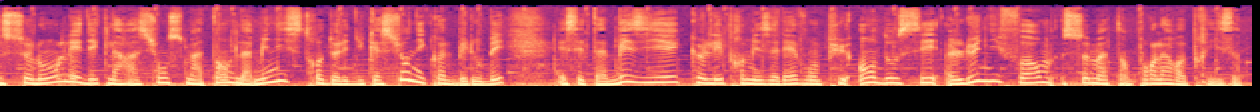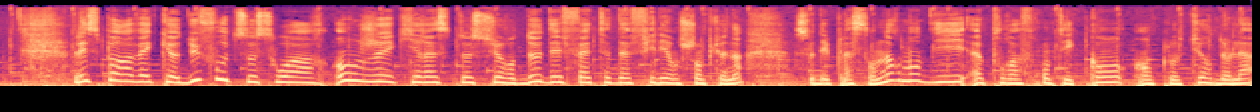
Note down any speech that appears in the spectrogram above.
selon les déclarations ce matin de la ministre de l'Éducation, Nicole Belloubet. Et c'est à Béziers que les premiers élèves ont pu endosser l'uniforme ce matin pour la reprise. Les sports avec du foot ce soir. Angers qui reste sur deux défaites d'affilée en championnat se déplace en Normandie pour affronter Caen en clôture de la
